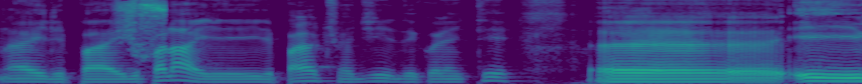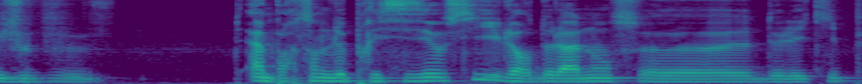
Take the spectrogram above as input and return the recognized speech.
Ouais, il est pas, il est pas là, il est, il est pas là. Tu as dit, il est déconnecté. Euh, et je, important de le préciser aussi lors de l'annonce euh, de l'équipe,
